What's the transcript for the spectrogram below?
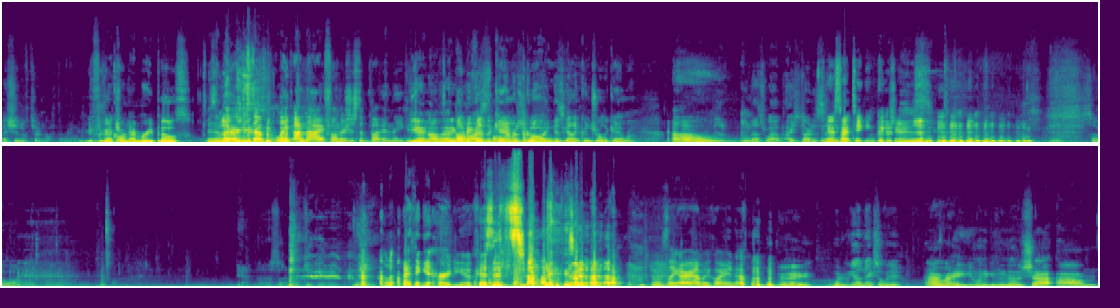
I should have turned off the ringer. You It's forgot your recording. memory pills. Isn't there just a like on the iPhone? There's just a button that you can Yeah, turn no, off. that the ain't Oh, no because the iPhone. camera's going, it's gonna control the camera. Oh, That's what happened. I started You're gonna setting start it. taking pictures. Yeah. So, um, yeah, no, that's not. I'll. Well, I think it heard you because it stopped. I was like, all right, I'm gonna be quiet now. Right. What do we got next over here? All right, you want to give it another shot? Um,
